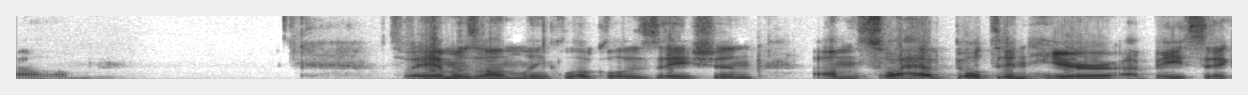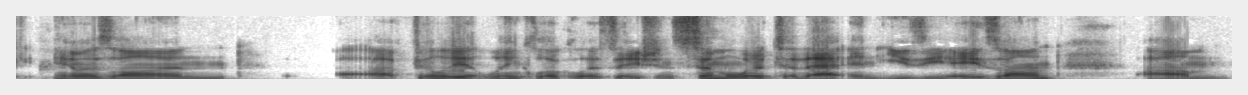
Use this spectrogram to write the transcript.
Um, so Amazon link localization. Um, so I have built in here a basic Amazon uh, affiliate link localization similar to that in EasyAzon. Um,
